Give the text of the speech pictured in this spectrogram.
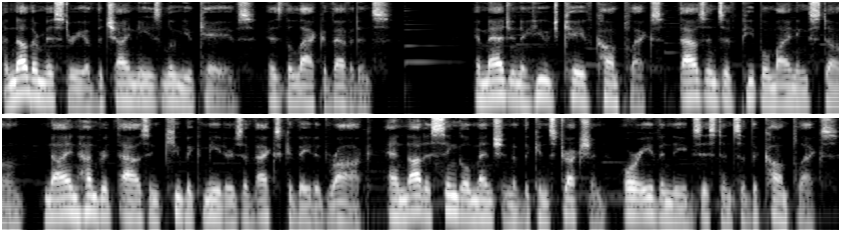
Another mystery of the Chinese Longyou caves is the lack of evidence. Imagine a huge cave complex, thousands of people mining stone, 900,000 cubic meters of excavated rock, and not a single mention of the construction or even the existence of the complex.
